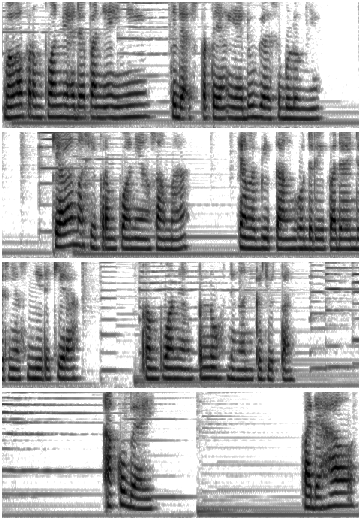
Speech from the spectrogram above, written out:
bahwa perempuan di hadapannya ini tidak seperti yang ia duga sebelumnya. Kela masih perempuan yang sama, yang lebih tangguh daripada dirinya sendiri kira. Perempuan yang penuh dengan kejutan. Aku baik. Padahal,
